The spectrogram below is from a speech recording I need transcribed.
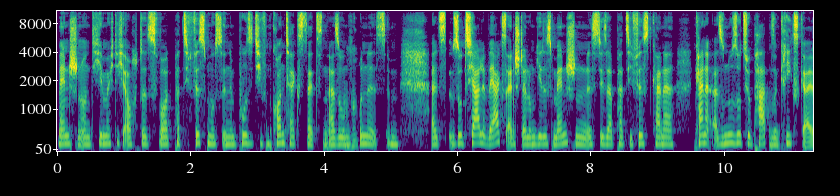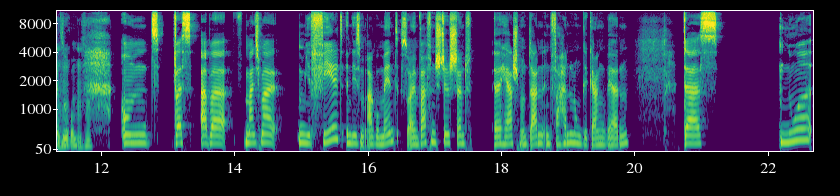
Menschen. Und hier möchte ich auch das Wort Pazifismus in einem positiven Kontext setzen. Also im mhm. Grunde ist im, als soziale Werkseinstellung jedes Menschen ist dieser Pazifist keine, keine, also nur Soziopathen sind kriegsgeil, mhm. so rum. Mhm. Und was aber manchmal mir fehlt in diesem Argument, soll ein Waffenstillstand äh, herrschen und dann in Verhandlungen gegangen werden, dass nur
